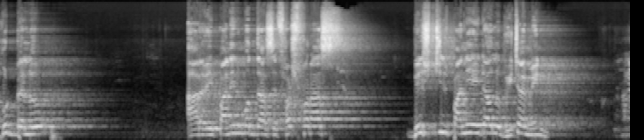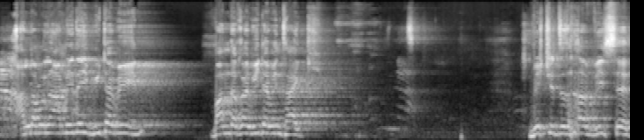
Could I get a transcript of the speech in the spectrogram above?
ফুটবেলো আর এই পানির মধ্যে আছে ফসফরাস। বৃষ্টির পানি এটা হলো ভিটামিন। আল্লাহ বলে, আমি দেই ভিটামিন। কয়, ভিটামিন থাক। বৃষ্টিতে যারা বিচ্ছেদ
